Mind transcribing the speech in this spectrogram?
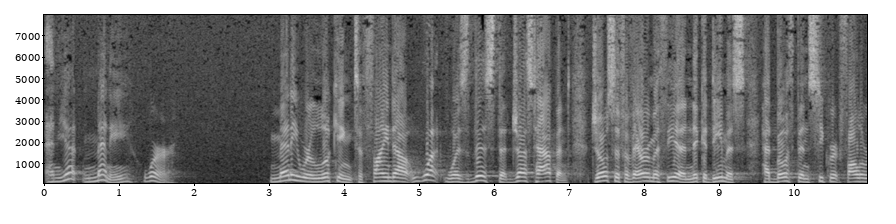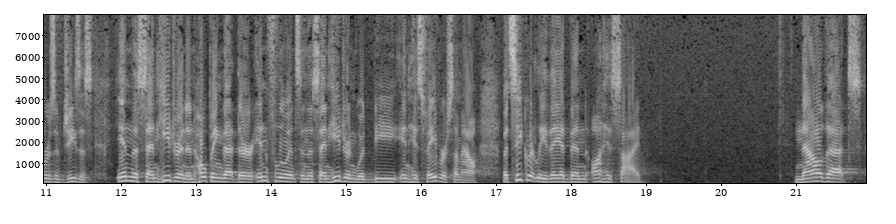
And yet, many were. Many were looking to find out what was this that just happened. Joseph of Arimathea and Nicodemus had both been secret followers of Jesus in the Sanhedrin and hoping that their influence in the Sanhedrin would be in his favor somehow. But secretly, they had been on his side. Now that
